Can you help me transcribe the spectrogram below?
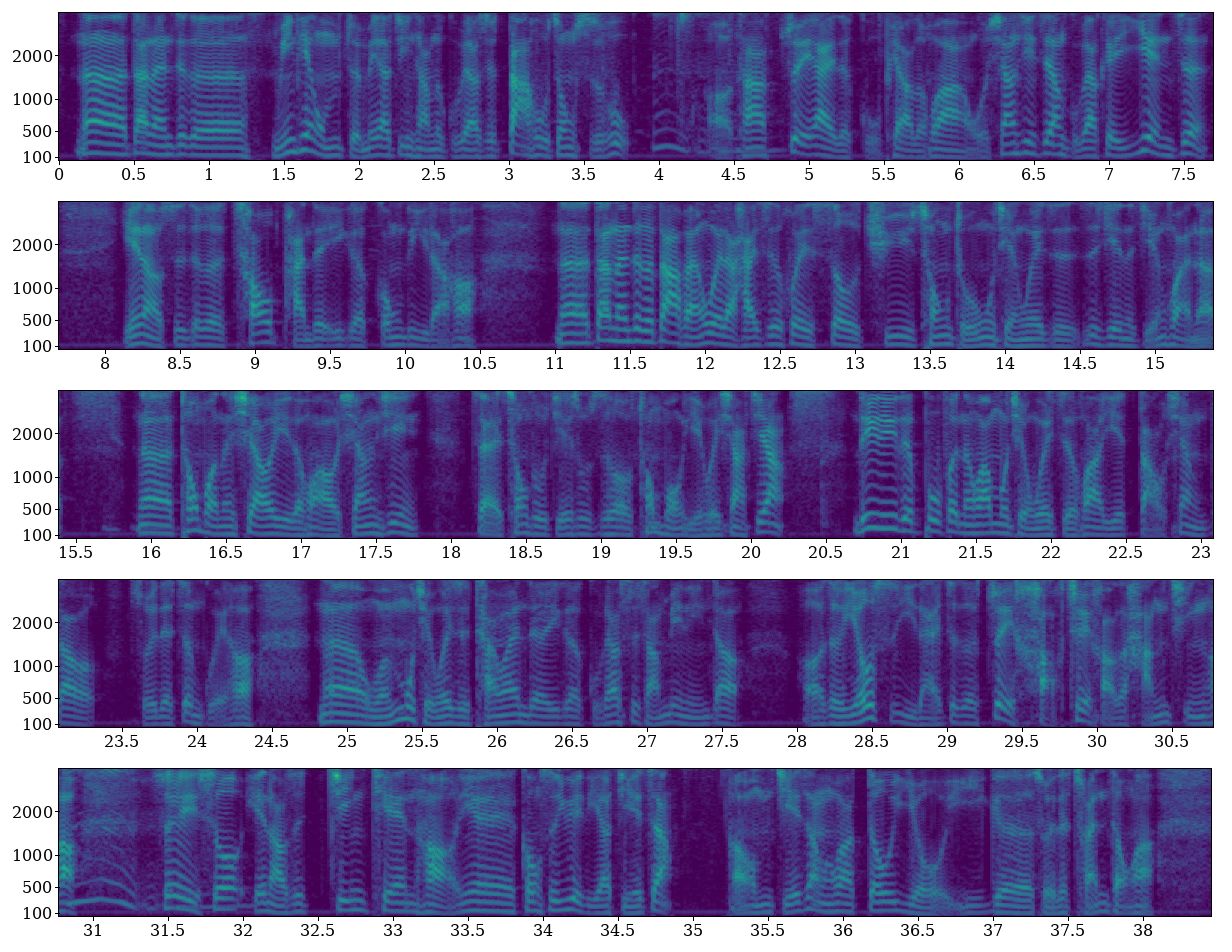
那当然，这个明天我们准备要进场的股票是大户中实户，嗯，哦，他最爱的股票的话，我相信这张股票可以验证严老师这个操盘的一个功力了哈。那当然，这个大盘未来还是会受区域冲突，目前为止日渐的减缓了。那通膨的效益的话，我相信。在冲突结束之后，通膨也会下降，利率的部分的话，目前为止的话也导向到所谓的正轨哈。那我们目前为止，台湾的一个股票市场面临到哦这个有史以来这个最好最好的行情哈。所以说，严老师今天哈，因为公司月底要结账，好，我们结账的话都有一个所谓的传统啊。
